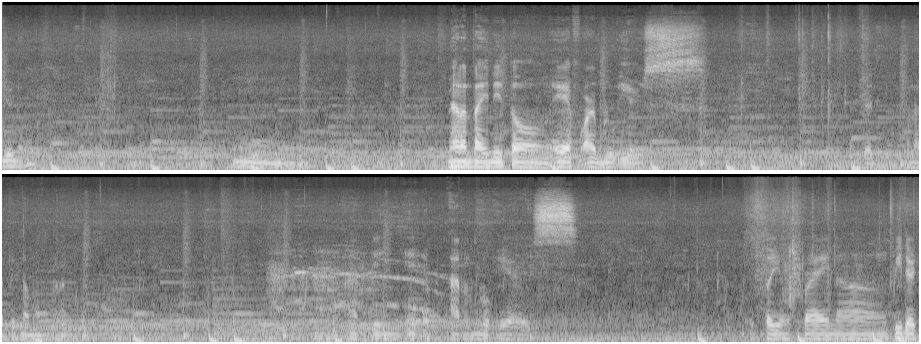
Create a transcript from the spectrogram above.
you know. Meron tayo ditong AFR Blue Ears. Dali, malapit na mga ating AFR Blue Ears. Ito yung fry ng feeder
